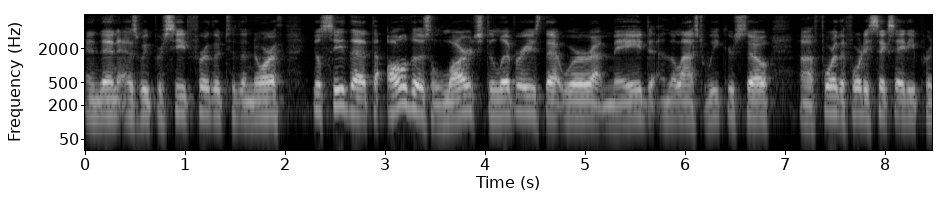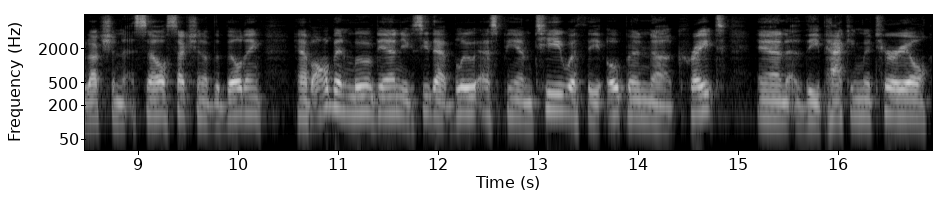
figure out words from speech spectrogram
And then as we proceed further to the north, you'll see that the, all those large deliveries that were uh, made in the last week or so uh, for the 4680 production cell section of the building have all been moved in. You can see that blue SPMT with the open uh, crate and the packing material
